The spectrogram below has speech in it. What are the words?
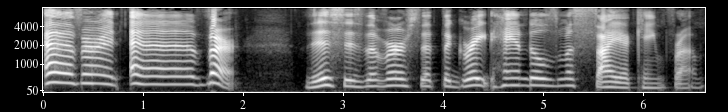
ever and ever. This is the verse that the great Handel's Messiah came from.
